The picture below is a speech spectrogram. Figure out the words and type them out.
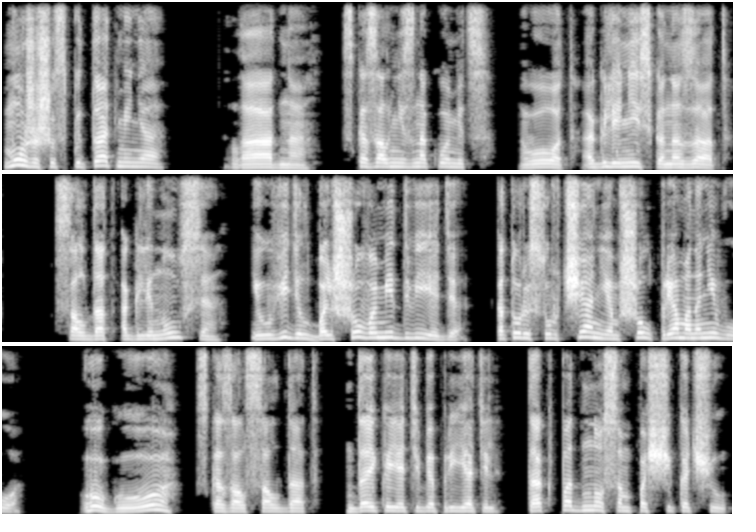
можешь испытать меня. Ладно, сказал незнакомец. Вот, оглянись-ка назад. Солдат оглянулся и увидел большого медведя, который с урчанием шел прямо на него. «Ого!» — сказал солдат. «Дай-ка я тебя, приятель, так под носом пощекочу,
